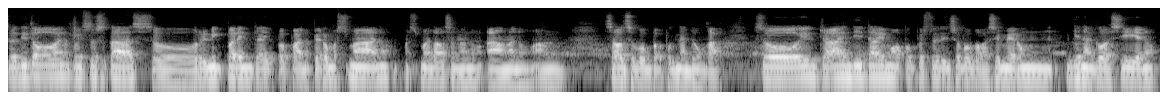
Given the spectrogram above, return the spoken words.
So dito ako ano pwesto sa taas. So rinig pa rin kahit papaano pero mas ma ano, mas malakas ang ano ang ano ang sound sa baba pag nandoon ka. So yun tsaka hindi tayo makapagpwesto din sa baba kasi merong ginagawa si ano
